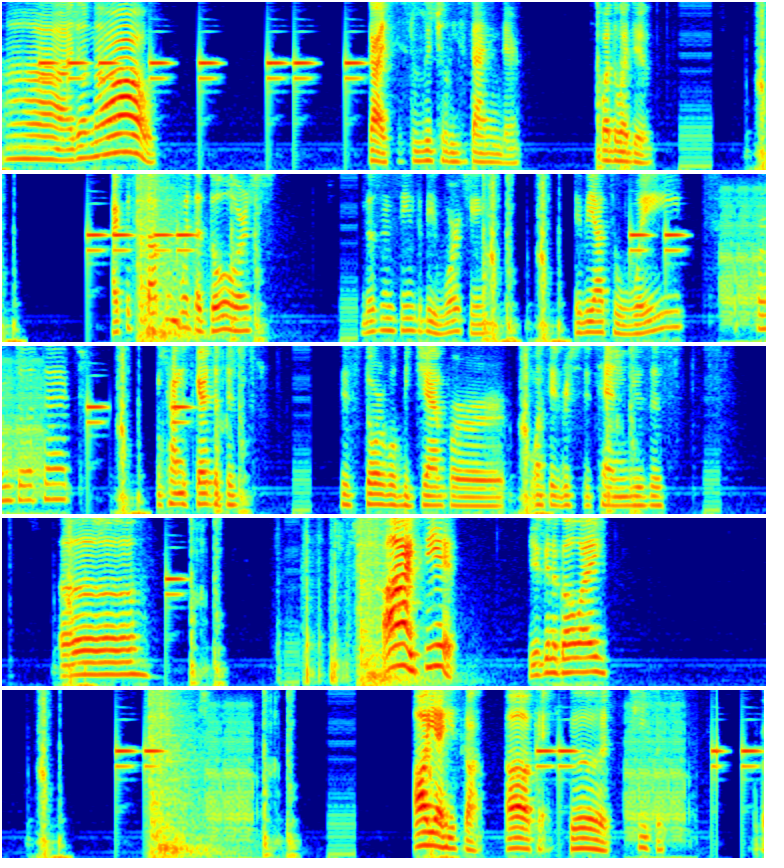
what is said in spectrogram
Ah, I don't know. Guys, he's literally standing there. What do I do? I could stop him with the doors. Doesn't seem to be working. Maybe I have to wait for him to attack. I'm kind of scared that this this door will be jammed for once it reaches the 10 uses. Uh. Ah, I see it. You're gonna go away. Oh yeah, he's gone. Oh, okay, good. Jesus.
